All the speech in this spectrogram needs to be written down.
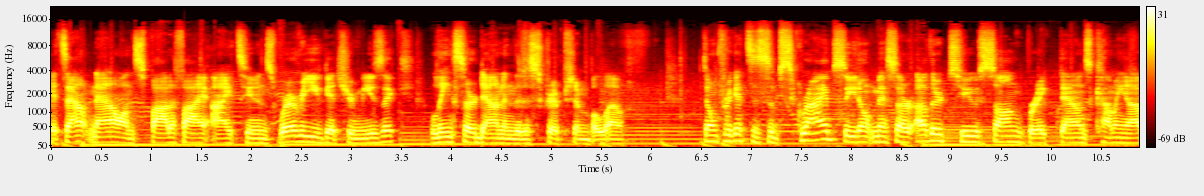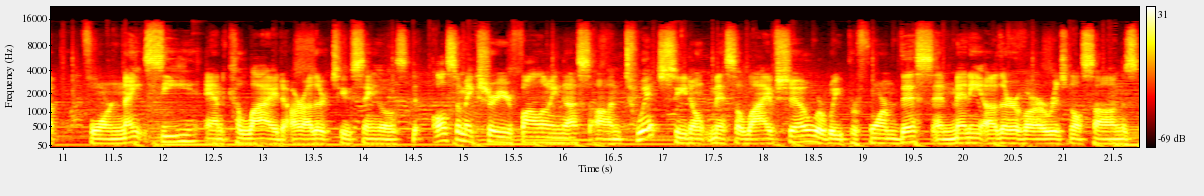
it's out now on Spotify, iTunes, wherever you get your music. Links are down in the description below. Don't forget to subscribe so you don't miss our other two song breakdowns coming up for Night Sea and Collide, our other two singles. Also make sure you're following us on Twitch so you don't miss a live show where we perform this and many other of our original songs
